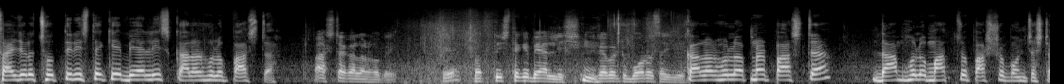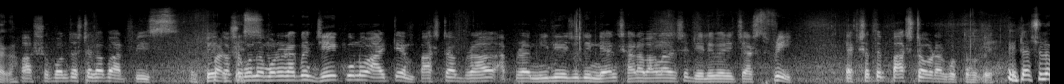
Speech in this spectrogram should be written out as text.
সাইজ হলো ছত্রিশ থেকে বিয়াল্লিশ কালার হলো পাঁচটা। পাঁচটা কালার হবে। ছত্রিশ থেকে বিয়াল্লিশ এটা একটু বড় সাইজের কালার হলো আপনার পাঁচটা। দাম হলো মাত্র পাঁচশো পঞ্চাশ টাকা। পাঁচশো পঞ্চাশ টাকা পার পিস দর্শক বন্ধু মনে রাখবেন যে কোনো আইটেম পাঁচটা ব্রা আপনারা মিলিয়ে যদি নেন সারা বাংলাদেশে ডেলিভারি চার্জ ফ্রি একসাথে পাঁচটা অর্ডার করতে হবে। এটা আসলে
